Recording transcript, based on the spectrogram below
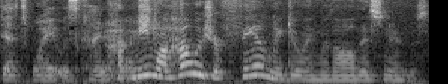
that's why it was kind of How, meanwhile, how is your family doing with all this news?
